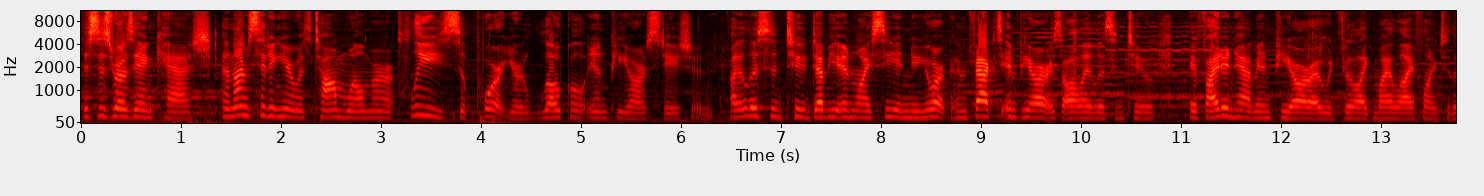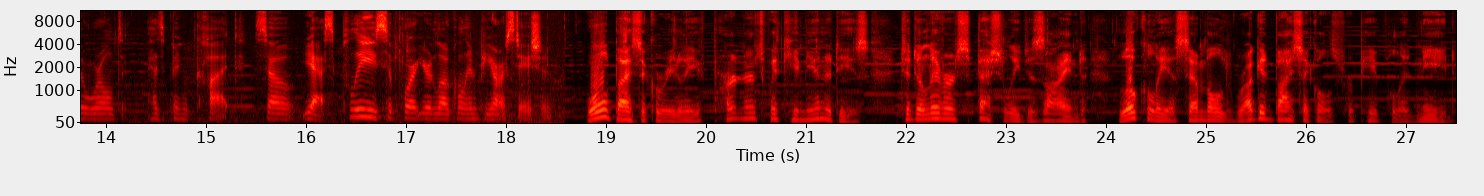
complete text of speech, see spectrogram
This is Rosanne Cash, and I'm sitting here with Tom Wilmer. Please support your local NPR station. I listen to WNYC in New York. In fact, NPR is all I listen to. If I didn't have NPR, I would feel like my lifeline to the world has been cut. So, yes, please support your local NPR station. World Bicycle Relief partners with communities to deliver specially designed, locally assembled rugged bicycles for people in need.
